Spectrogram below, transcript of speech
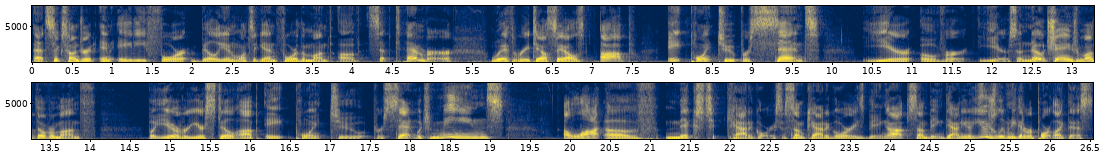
at 684 billion once again for the month of September, with retail sales up 8.2 percent year over year. So no change month over month, but year over year still up 8.2%, which means a lot of mixed categories. So some categories being up, some being down. You know, usually when you get a report like this,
